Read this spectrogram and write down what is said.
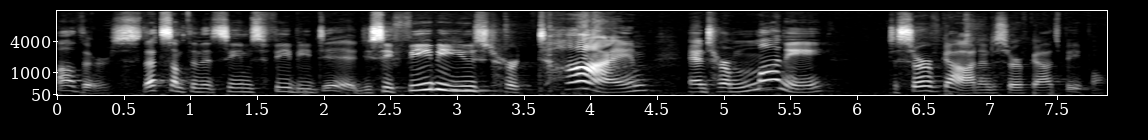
others. That's something that seems Phoebe did. You see, Phoebe used her time and her money to serve God and to serve God's people.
